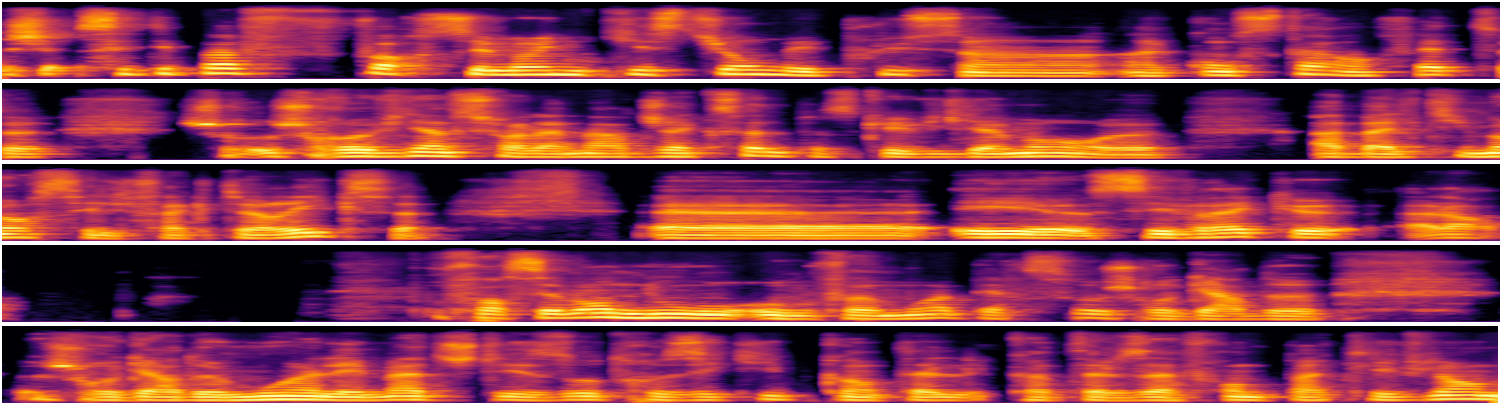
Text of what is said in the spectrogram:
C'était pas forcément une question, mais plus un, constat. En fait, je, reviens sur Lamar Jackson parce qu'évidemment, euh, à Baltimore, c'est le facteur X. Euh, et c'est vrai que, alors, forcément, nous, enfin moi perso, je regarde, je regarde moins les matchs des autres équipes quand elles, quand elles affrontent pas Cleveland.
